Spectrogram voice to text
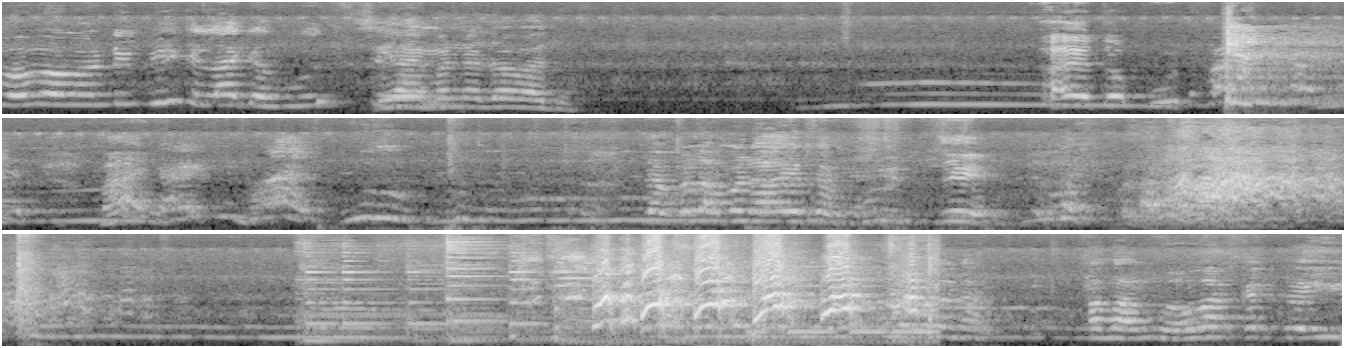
બાબા મને બીક લાગે ભૂત છે મને જવા દો આ તો ભૂત ભાઈ જાય ભાઈ એટલે આ તો ભૂત છે આમાં હું હવા કરતો ઈ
